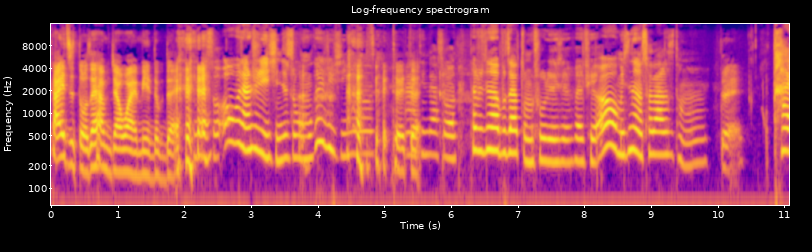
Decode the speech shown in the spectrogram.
他一直躲在他们家外面，对不对？说哦，我想去旅行，就是我们可以旅行 哦。对对对。听他说，他说现在不知道怎么处理这些废弃哦，我们现在有超大垃圾桶哦。对。他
